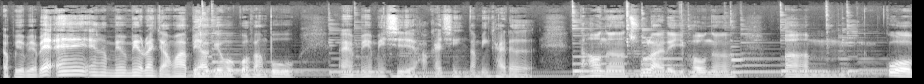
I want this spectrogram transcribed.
啊，不要不要不要，哎哎，没有没有乱讲话，不要给我国防部，哎，没有没事，好开心，当兵快乐。然后呢，出来了以后呢，嗯。过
